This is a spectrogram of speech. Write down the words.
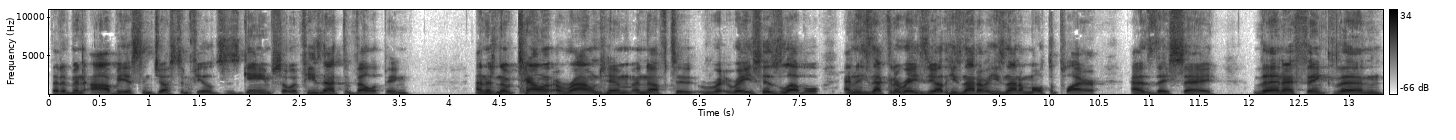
that have been obvious in Justin Fields' game. So if he's not developing, and there's no talent around him enough to ra- raise his level, and he's not going to raise the other. He's not a he's not a multiplier, as they say. Then I think then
